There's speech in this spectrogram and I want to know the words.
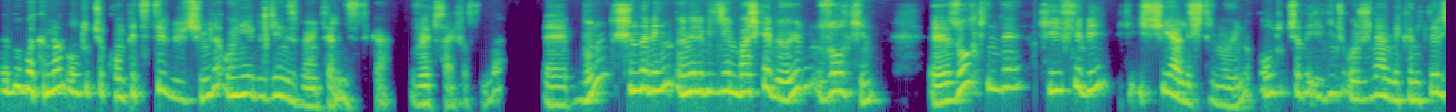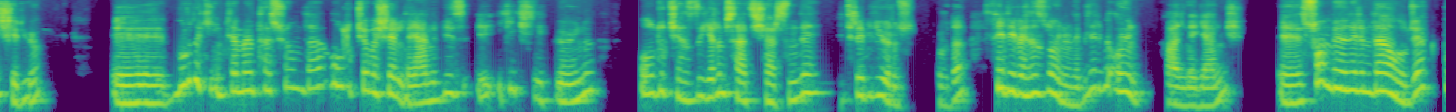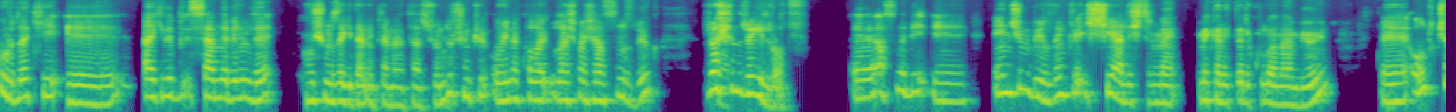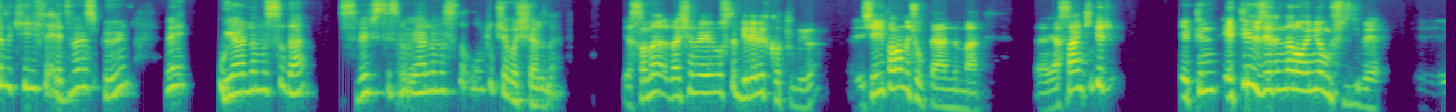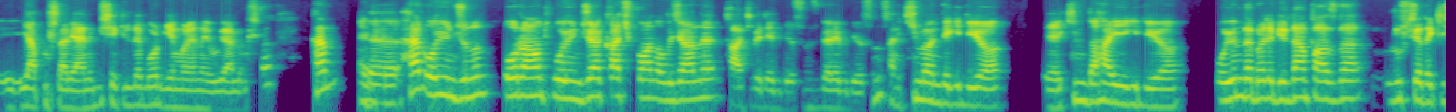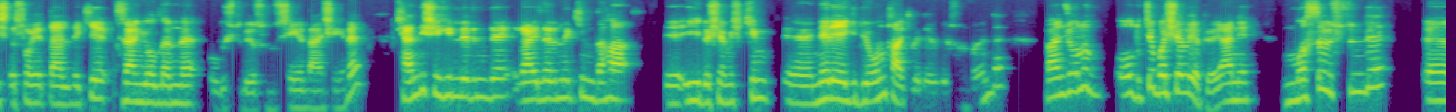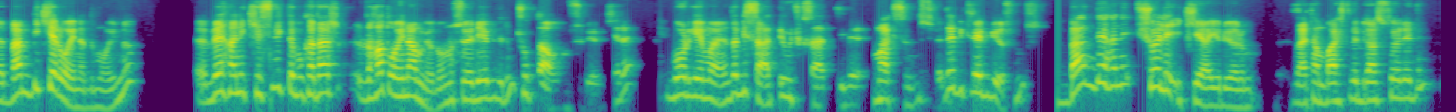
Ve bu bakımdan oldukça kompetitif bir biçimde oynayabileceğiniz bir oyun Terranistica web sayfasında. Ee, bunun dışında benim önerebileceğim başka bir oyun Zolkin. Ee, Zolkin de keyifli bir işçi yerleştirme oyunu. Oldukça da ilginç orijinal mekanikler içeriyor. Ee, buradaki implementasyon da oldukça başarılı. Yani biz e, iki kişilik bir oyunu oldukça hızlı yarım saat içerisinde bitirebiliyoruz burada. Seri ve hızlı oynanabilir bir oyun haline gelmiş. E, son bir önerim daha olacak. Buradaki e, belki de senle benim de hoşumuza giden implementasyondur. Çünkü oyuna kolay ulaşma şansımız da yok. Russian evet. Railroads. E, aslında bir e, engine building ve işçi yerleştirme mekanikleri kullanan bir oyun. E, oldukça da keyifli, advanced bir oyun ve uyarlaması da web sitesinin uyarlaması da oldukça başarılı. Ya sana Russian Railroads'ta birebir katılıyor. E, şeyi falan da çok beğendim ben. E, ya sanki bir app'in app'i üzerinden oynuyormuşuz gibi e, yapmışlar yani bir şekilde Board Game Arena'yı uyarlamışlar. Hem evet. her oyuncunun o round boyunca kaç puan alacağını takip edebiliyorsunuz, görebiliyorsunuz. Hani kim önde gidiyor, kim daha iyi gidiyor. Oyunda böyle birden fazla Rusya'daki işte Sovyetler'deki tren yollarını oluşturuyorsunuz şehirden şehire. Kendi şehirlerinde raylarını kim daha iyi döşemiş, kim nereye gidiyor onu takip edebiliyorsunuz oyunda. Bence onu oldukça başarılı yapıyor. Yani masa üstünde ben bir kere oynadım oyunu ve hani kesinlikle bu kadar rahat oynanmıyordu. Onu söyleyebilirim. Çok daha uzun sürüyor bir kere. Board Game Arena'da bir saat, bir buçuk saat gibi maksimum sürede bitirebiliyorsunuz. Ben de hani şöyle ikiye ayırıyorum. Zaten başta da biraz söyledim.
